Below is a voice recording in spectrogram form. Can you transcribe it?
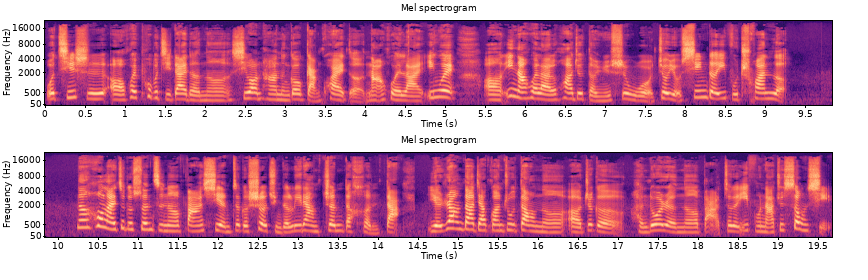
我其实呃会迫不及待的呢，希望它能够赶快的拿回来，因为呃一拿回来的话，就等于是我就有新的衣服穿了。那后来这个孙子呢，发现这个社群的力量真的很大，也让大家关注到呢，呃，这个很多人呢把这个衣服拿去送洗，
